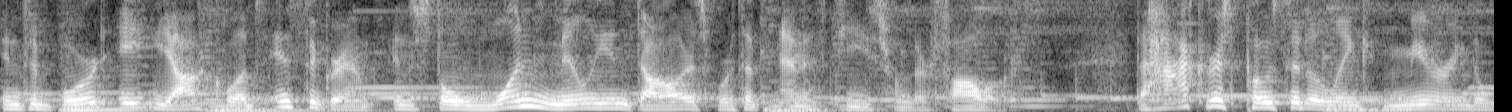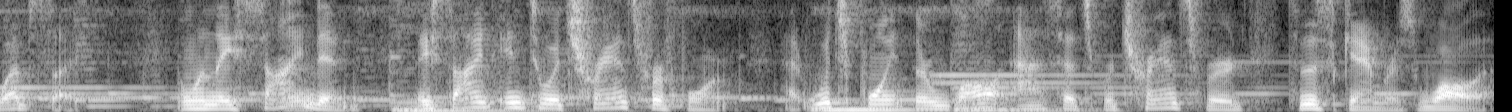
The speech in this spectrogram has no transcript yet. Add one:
into Bored Ape Yacht Club's Instagram and stole $1 million worth of NFTs from their followers. The hackers posted a link mirroring the website, and when they signed in, they signed into a transfer form at which point their wallet assets were transferred to the scammer's wallet.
